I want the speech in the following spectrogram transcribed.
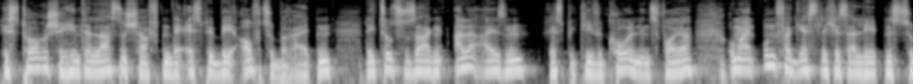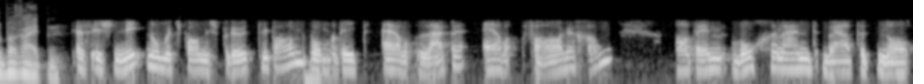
historische Hinterlassenschaften der SBB aufzubereiten, legt sozusagen alle Eisen respektive Kohlen ins Feuer, um ein unvergessliches Erlebnis zu bereiten. Es ist nicht nur die spanische Brötlibahn, wo man dort erleben, erfahren kann. An dem Wochenende werden noch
